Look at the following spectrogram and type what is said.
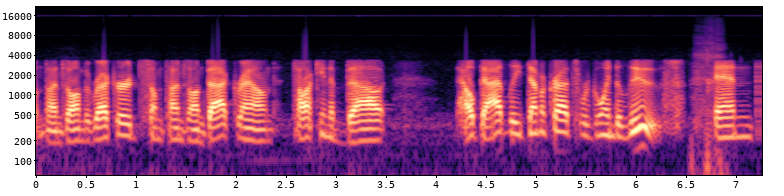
sometimes on the record, sometimes on background, talking about how badly Democrats were going to lose, and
